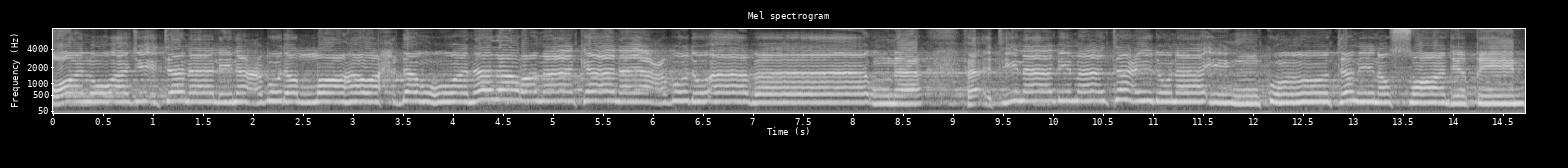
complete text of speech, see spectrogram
قالوا أجئتنا لنعبد الله وحده ونذر ما كان يعبد آباؤنا فأتنا بما تعدنا إن كنت من الصادقين.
